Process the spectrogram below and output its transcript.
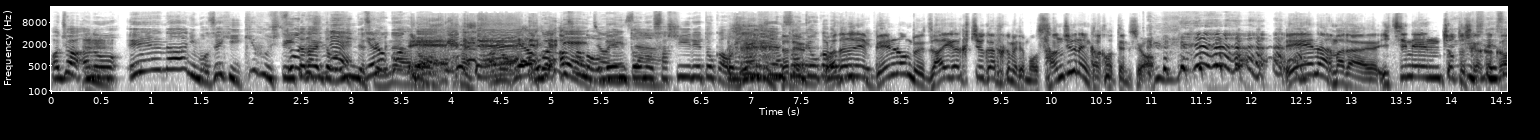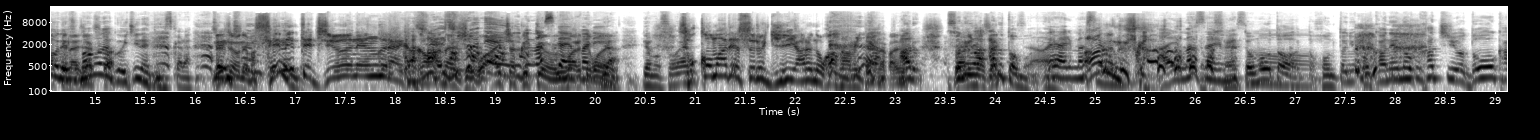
あじゃあ、あの、うん、エーナーにもぜひ寄付していただいてもいいんですけどね。喜んで、あの朝のお弁当の差し入れとかを全然東京から私弁論部在学中から含めてもう30年関わってるんですよ。エーナーまだ1年ちょっとしか関わってないじゃないですか。まもなく1年ですから。ですよね。せめて10年ぐらい関わらない でしょ。愛着っていうのが生まれてこない。でもそこまでする義理あるのかなみたいな感じ。ある。それはあると思う。あります。あるんですか？ありますあります。と思うと本当にお金の価値をどう考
